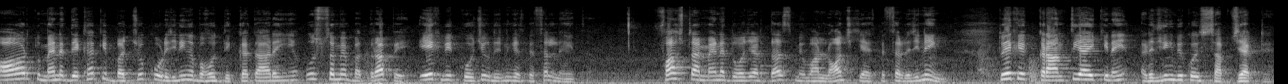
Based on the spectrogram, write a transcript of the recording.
और तो मैंने देखा कि बच्चों को रीजनिंग में बहुत दिक्कत आ रही है। उस समय बत्रा पे एक भी कोचिंग रीजनिंग स्पेशल नहीं था। फ़र्स्ट टाइम मैंने 2010 में वहाँ लॉन्च किया स्पेशल रीजनिंग तो एक, एक क्रांति आई कि नहीं रीजनिंग भी कोई सब्जेक्ट है।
